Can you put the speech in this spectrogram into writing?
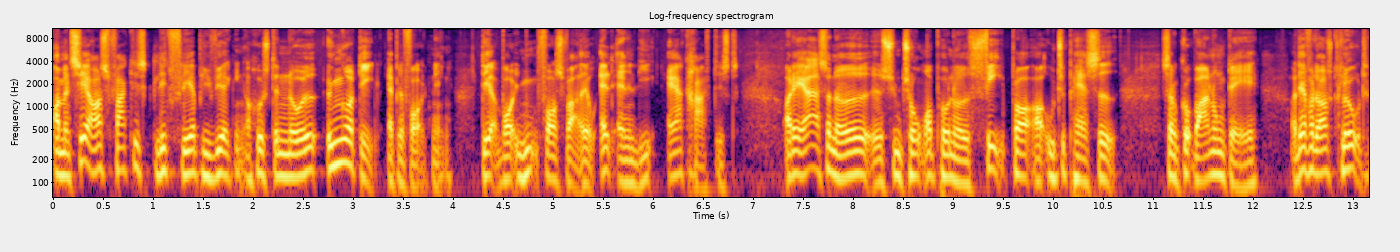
Og man ser også faktisk lidt flere bivirkninger hos den noget yngre del af befolkningen, der hvor immunforsvaret jo alt andet lige er kraftigst. Og det er altså noget øh, symptomer på noget feber og utilpasset, som var nogle dage. Og derfor er det også klogt,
